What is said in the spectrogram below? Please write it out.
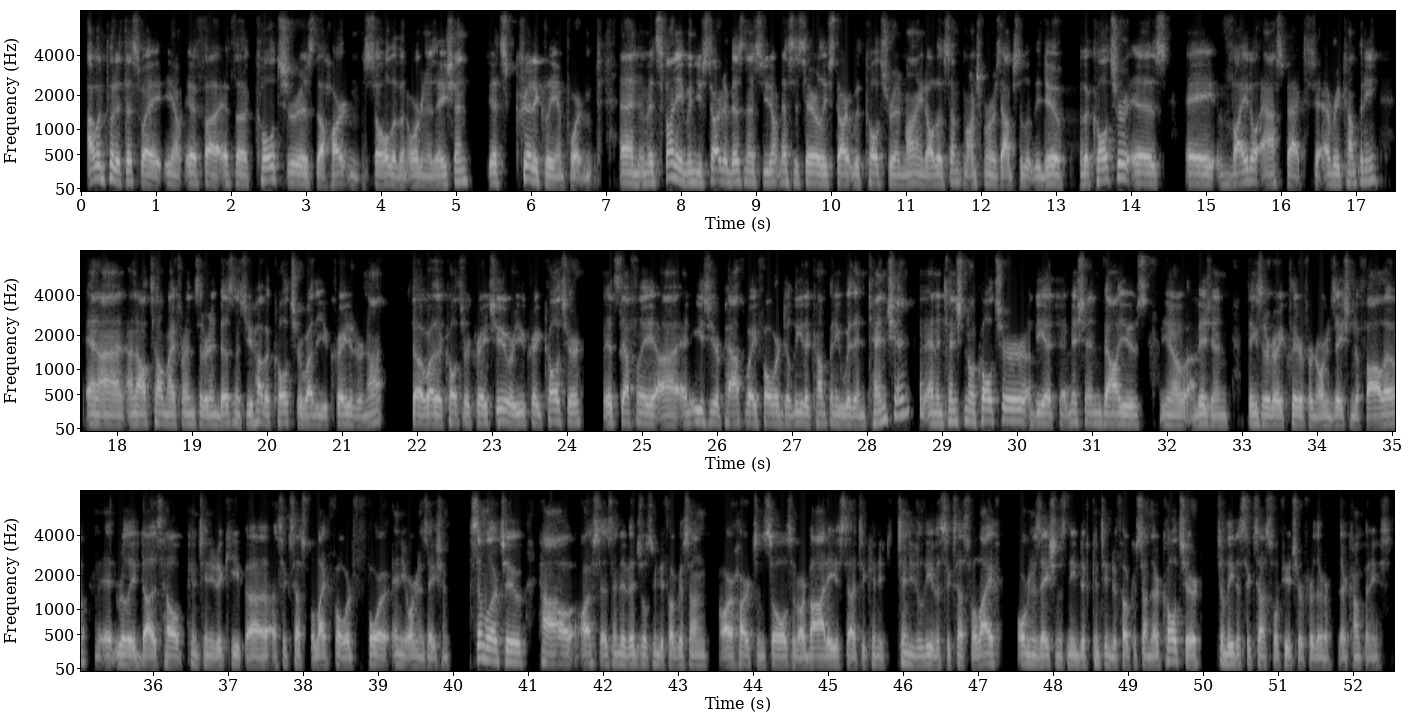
I would put it this way, you know, if uh, if the culture is the heart and soul of an organization, it's critically important. And it's funny when you start a business, you don't necessarily start with culture in mind, although some entrepreneurs absolutely do. The culture is a vital aspect to every company. And I, and I'll tell my friends that are in business, you have a culture whether you create it or not. So whether culture creates you or you create culture, it's definitely uh, an easier pathway forward to lead a company with intention and intentional culture, be it mission, values, you know, vision, things that are very clear for an organization to follow. It really does help continue to keep a, a successful life forward for any organization. Similar to how us as individuals need to focus on our hearts and souls of our bodies uh, to continue to lead a successful life, organizations need to continue to focus on their culture to lead a successful future for their their companies.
